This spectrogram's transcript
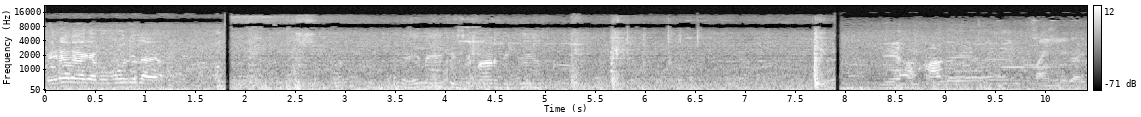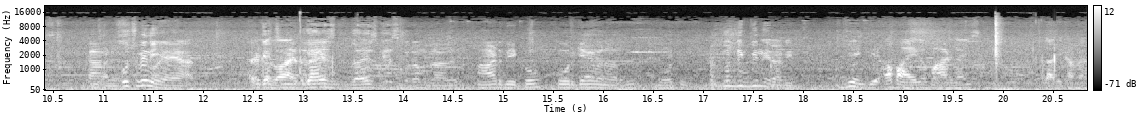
मेरा बैग है वो वो नहीं लाया। नहीं नहीं पीछे पहाड़ दिख गए ये हम आ गए हैं। फाइनली गाइस कुछ भी नहीं है यार। गाइस गाइस गेस करो हम कहाँ गए पहाड़ देखो 4K में बना रहे हैं। बहुत कुछ दिख भी नहीं रहा अभी। ये ये अब आएगा पहाड़ गाइस ला दिखा मैं।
